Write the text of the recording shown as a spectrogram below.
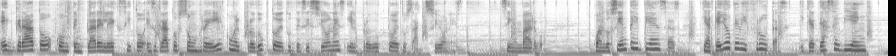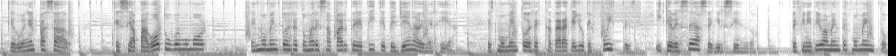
Es grato contemplar el éxito, es grato sonreír con el producto de tus decisiones y el producto de tus acciones. Sin embargo, cuando sientes y piensas que aquello que disfrutas y que te hace bien quedó en el pasado, que se apagó tu buen humor, es momento de retomar esa parte de ti que te llena de energía. Es momento de rescatar aquello que fuiste y que deseas seguir siendo. Definitivamente es momento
